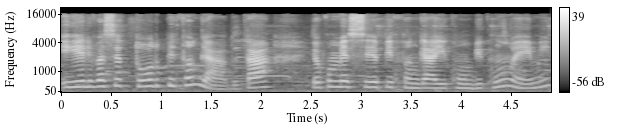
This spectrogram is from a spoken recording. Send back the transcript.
e ele vai ser todo pitangado, tá? Eu comecei a pitangar aí com o bico 1M.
